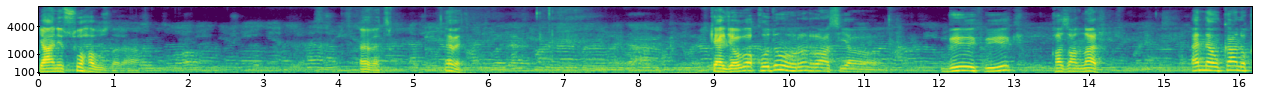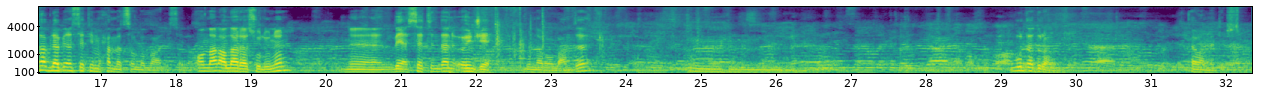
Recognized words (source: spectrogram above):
Yani su havuzları ha. Evet. Evet. Kel cevabı kudurun rasiya. Büyük büyük kazanlar. Ennehu kanu qabla bi'seti Muhammed sallallahu aleyhi ve sellem. Onlar Allah Resulü'nün e, bi'setinden önce bunlar olandı. Burada duralım. Devam ederiz.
